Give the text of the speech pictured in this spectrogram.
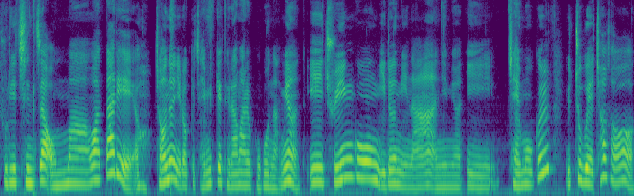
둘이 진짜 엄마와 딸이에요. 저는 이렇게 재밌게 드라마를 보고 나면 이 주인공 이름이나 아니면 이 제목을 유튜브에 쳐서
